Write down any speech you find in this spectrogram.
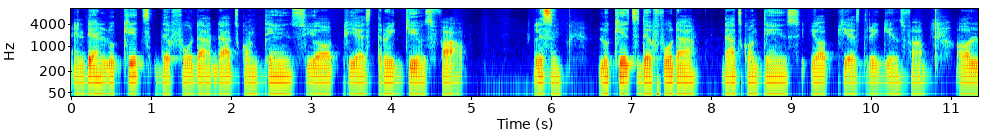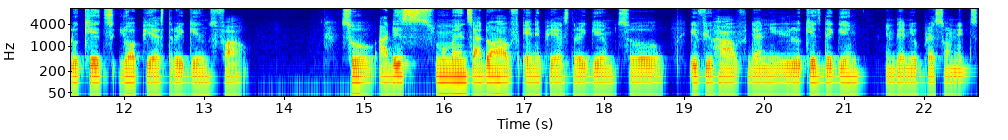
and then locate the folder that contains your ps3 games file. Listen locate the folder that contains your PS3 games file or locate your PS3 games file. So at this moment, I don't have any PS3 game. So if you have, then you locate the game and then you press on it.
